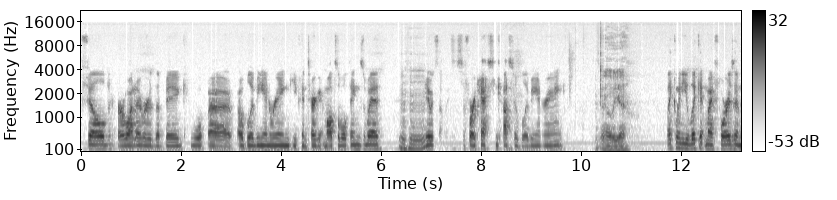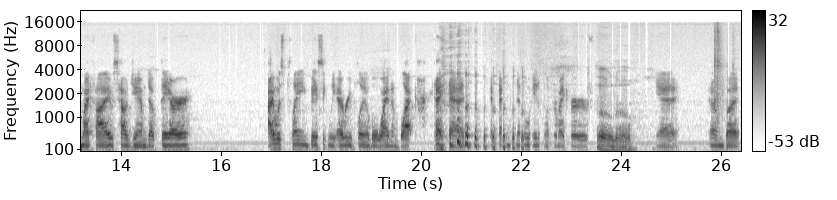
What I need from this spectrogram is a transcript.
filled or whatever the big uh, Oblivion ring you can target multiple things with. Mm-hmm. It was always a forecasting cost Oblivion ring. Oh yeah. Like when you look at my fours and my fives, how jammed up they are. I was playing basically every playable white and black card I had. I had no way to limit my curve. oh no. Yeah, um, but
